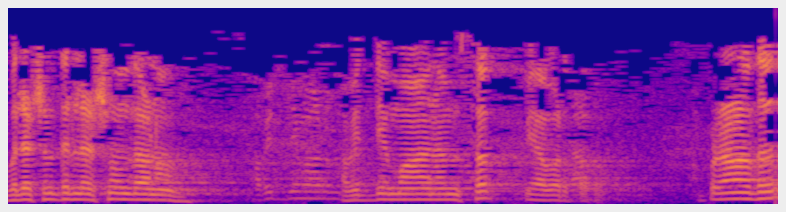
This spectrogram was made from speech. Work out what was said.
ഉപലക്ഷണത്തിന്റെ ലക്ഷണം എന്താണ്? അവിദ്യമാനം. സത് വ്യാവർത്തകം അപ്പോഴാണത്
